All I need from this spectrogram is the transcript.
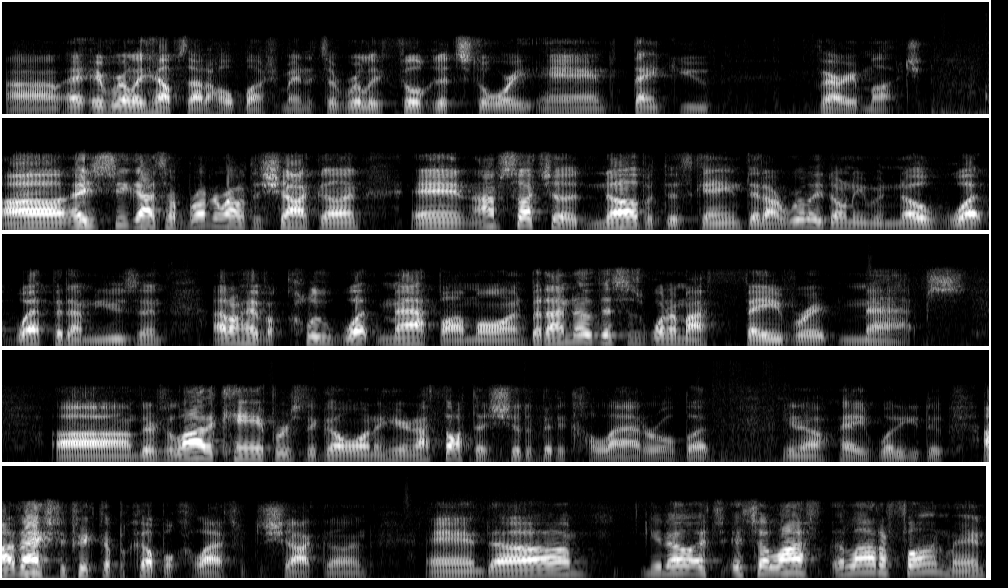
Uh, it really helps out a whole bunch, man. It's a really feel-good story, and thank you very much. Uh, as you see, guys, I'm running around with the shotgun, and I'm such a nub at this game that I really don't even know what weapon I'm using. I don't have a clue what map I'm on, but I know this is one of my favorite maps. Um, there's a lot of campers that go on in here, and I thought that should have been a collateral, but you know, hey, what do you do? I've actually picked up a couple collats with the shotgun, and um, you know, it's, it's a lot a lot of fun, man.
